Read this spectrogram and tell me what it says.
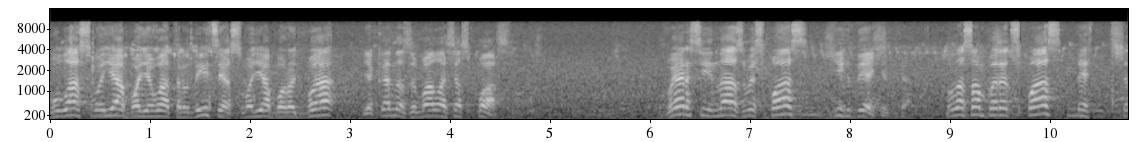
була своя бойова традиція, своя боротьба, яка називалася Спас. Версій назви Спас їх декілька. Ну насамперед Спас те, що-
